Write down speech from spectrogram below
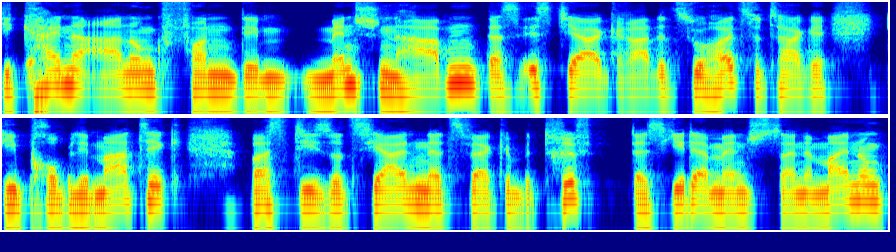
die keine Ahnung von dem Menschen haben. Das ist ja geradezu heutzutage die Problematik, was die sozialen Netzwerke betrifft, dass jeder Mensch seine Meinung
